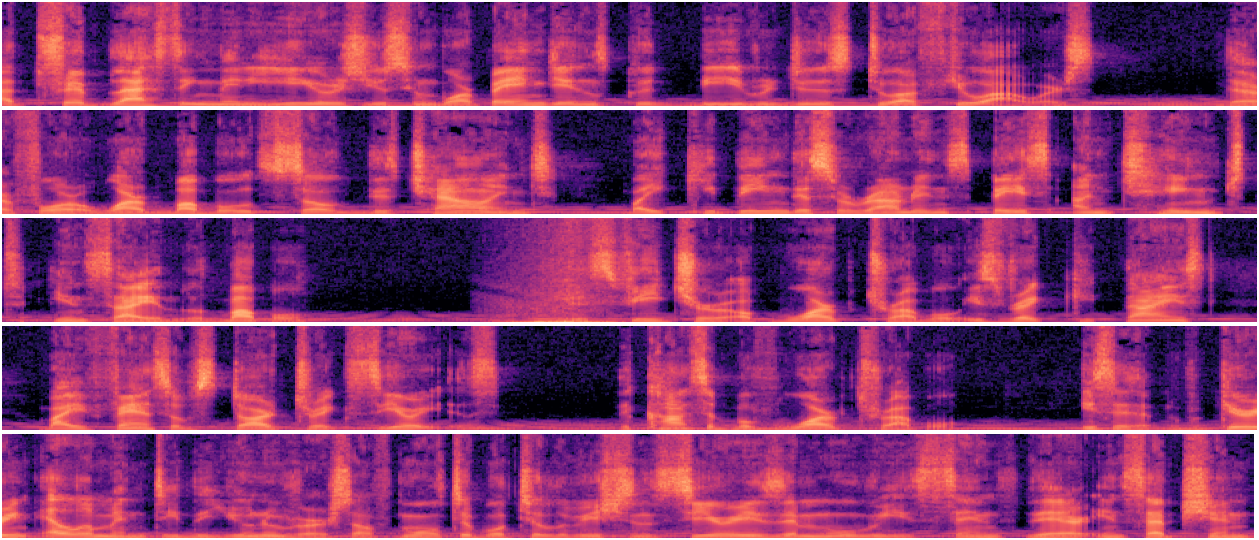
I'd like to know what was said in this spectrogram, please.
A trip lasting many years using warp engines could be reduced to a few hours. Therefore, warp bubbles solve this challenge by keeping the surrounding space unchanged inside the bubble. This feature of warp travel is recognized by fans of Star Trek series. The concept of warp travel is a recurring element in the universe of multiple television series and movies since their inception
